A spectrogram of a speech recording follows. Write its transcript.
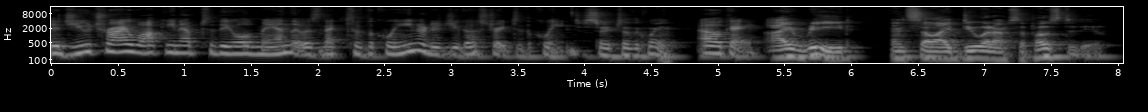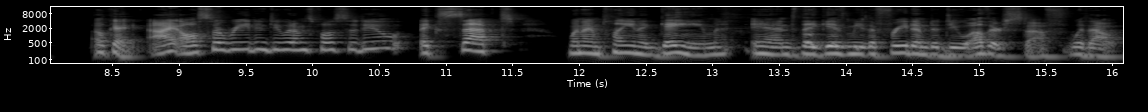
Did you try walking up to the old man that was next to the queen, or did you go straight to the queen? Straight to the queen. Okay. I read, and so I do what I'm supposed to do. Okay. I also read and do what I'm supposed to do, except when I'm playing a game and they give me the freedom to do other stuff without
